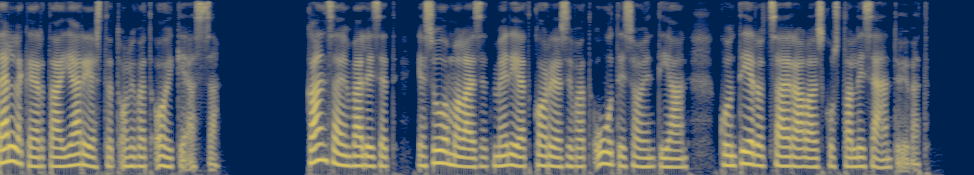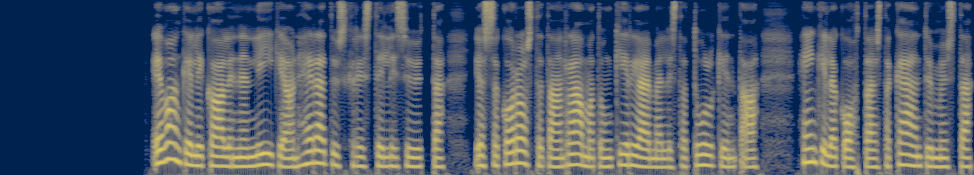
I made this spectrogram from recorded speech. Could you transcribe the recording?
Tällä kertaa järjestöt olivat oikeassa. Kansainväliset ja suomalaiset mediat korjasivat uutisointiaan, kun tiedot sairaalaiskusta lisääntyivät. Evankelikaalinen liike on herätyskristillisyyttä, jossa korostetaan raamatun kirjaimellista tulkintaa, henkilökohtaista kääntymystä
